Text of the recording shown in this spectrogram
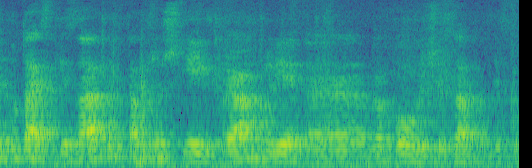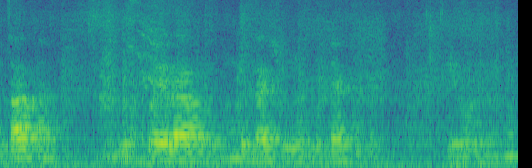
депутатський запит, там вже ж є і в преамбулі, е, враховуючи запит депутата міської ради, ну і далі вже буде і розгляд.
